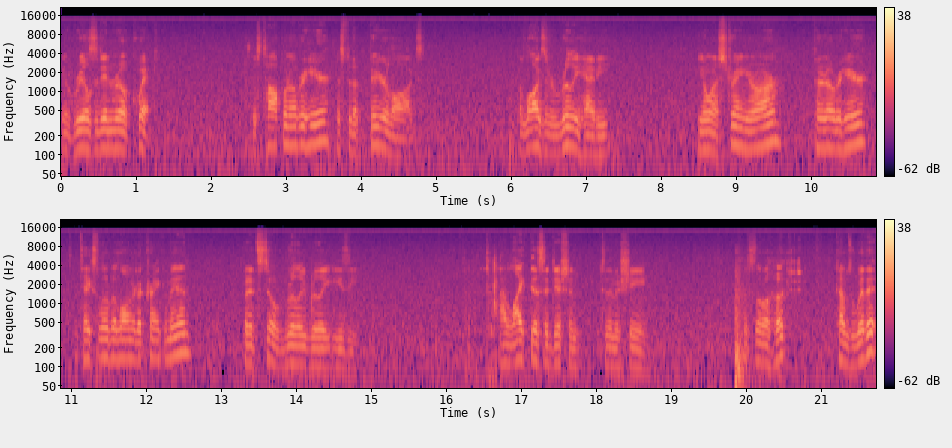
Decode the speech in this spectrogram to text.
It reels it in real quick. This top one over here is for the bigger logs. The logs that are really heavy, you don't want to strain your arm, put it over here. It takes a little bit longer to crank them in, but it's still really, really easy. I like this addition to the machine. This little hook comes with it.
